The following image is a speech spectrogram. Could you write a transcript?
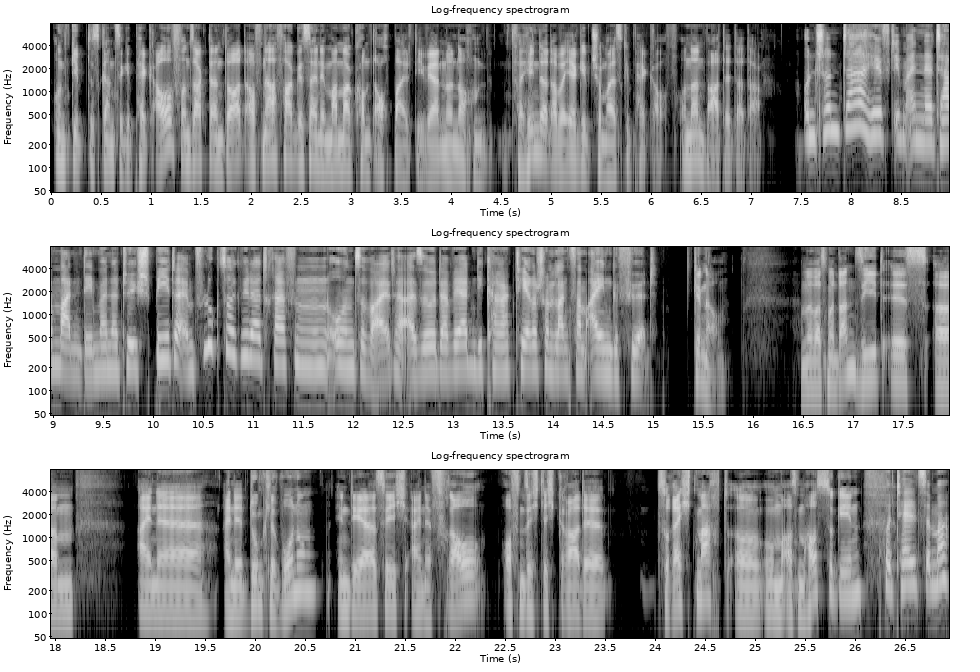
und gibt das ganze Gepäck auf und sagt dann dort auf Nachfrage, seine Mama kommt auch bald. Die werden nur noch verhindert, aber er gibt schon mal das Gepäck auf. Und dann wartet er da. Und schon da hilft ihm ein netter Mann, den wir natürlich später im Flugzeug wieder treffen und so weiter. Also da werden die Charaktere schon langsam eingeführt. Genau. Und was man dann sieht, ist ähm, eine, eine dunkle Wohnung, in der sich eine Frau offensichtlich gerade zurecht macht, äh, um aus dem Haus zu gehen. Hotelzimmer.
